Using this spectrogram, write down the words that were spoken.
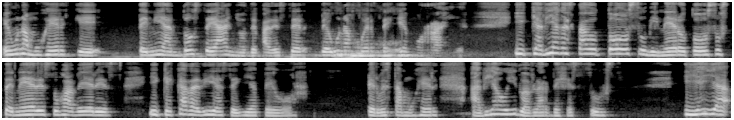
en una mujer que tenía 12 años de padecer de una fuerte hemorragia y que había gastado todo su dinero, todos sus teneres, sus haberes y que cada día seguía peor. Pero esta mujer había oído hablar de Jesús y ella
